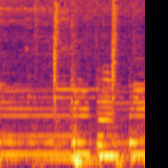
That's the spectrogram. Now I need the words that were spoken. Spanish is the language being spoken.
Thank you.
